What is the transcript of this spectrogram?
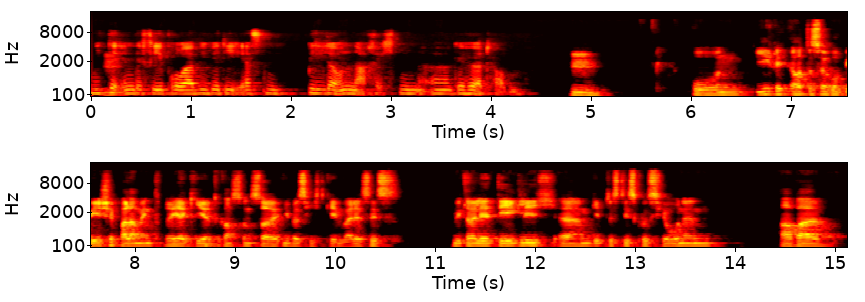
Mitte, mhm. Ende Februar, wie wir die ersten Bilder und Nachrichten äh, gehört haben. Hm. Und wie hat das Europäische Parlament reagiert? Kannst du uns da eine Übersicht geben? Weil es ist mittlerweile täglich, ähm, gibt es Diskussionen. Aber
